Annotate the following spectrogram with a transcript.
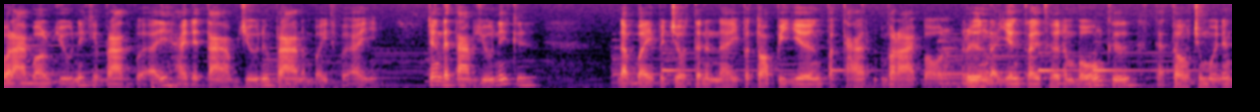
variable view នេះគេប្រើធ្វើអីហើយ data view នឹងប្រើដើម្បីធ្វើអីអញ្ចឹង data view នេះគឺ ដើម្បីបញ្ចូលទិន្នន័យបន្ទាប់ពីយើងបង្កើត variable រឿងដែលយើងត្រូវធ្វើដំបូងគឺតកតងជាមួយនឹង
